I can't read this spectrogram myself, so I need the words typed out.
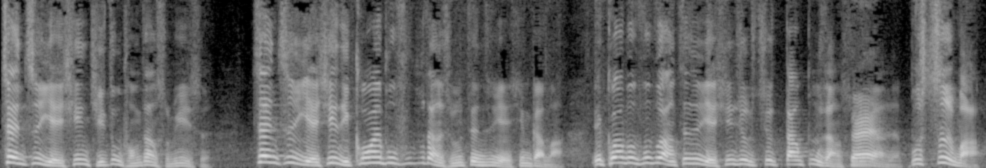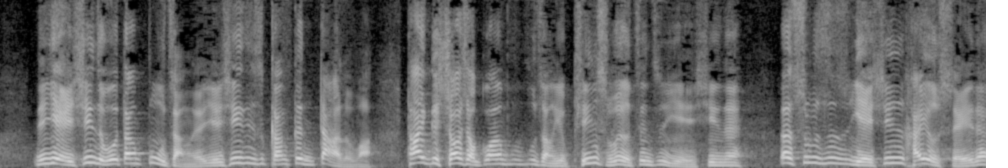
政治野心极度膨胀，什么意思？政治野心，你公安部副部长有什么政治野心干嘛？你公安部副部长政治野心就就当部长是这样的，不是嘛？你野心怎么会当部长呢？野心是刚更大的嘛？他一个小小公安部部长有凭什么有政治野心呢？那是不是野心还有谁呢？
